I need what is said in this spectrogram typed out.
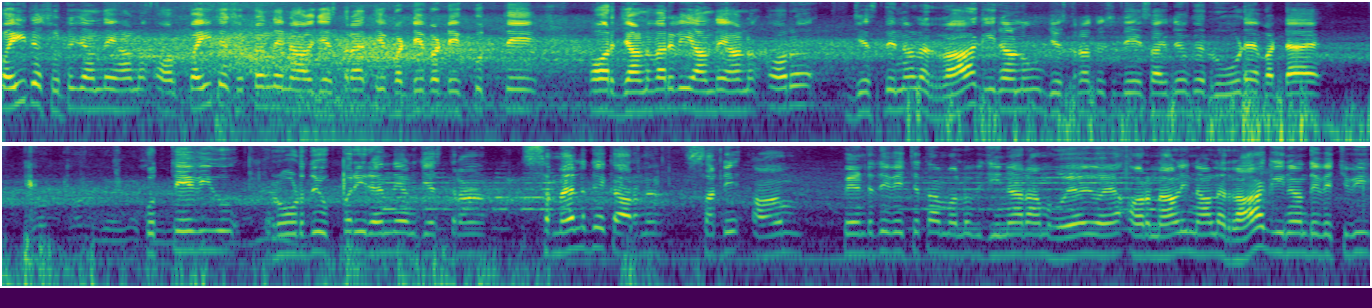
ਪਈ ਤੇ ਸੁੱਟ ਜਾਂਦੇ ਹਨ ਔਰ ਪਈ ਤੇ ਸੁੱਟਣ ਦੇ ਨਾਲ ਜਿਸ ਤਰ੍ਹਾਂ ਇੱਥੇ ਵੱਡੇ ਵੱਡੇ ਕੁੱਤੇ ਔਰ ਜਾਨਵਰ ਵੀ ਆਉਂਦੇ ਹਨ। ਔਰ ਜਿਸ ਦੇ ਨਾਲ ਰਾਹਗੀਰਾਂ ਨੂੰ ਜਿਸ ਤਰ੍ਹਾਂ ਤੁਸੀਂ ਦੇਖ ਸਕਦੇ ਹੋ ਕਿ ਰੋਡ ਹੈ, ਵੱਡਾ ਹੈ ਕੁੱਤੇ ਵੀ ਉਹ ਰੋਡ ਦੇ ਉੱਪਰ ਹੀ ਰਹਿੰਦੇ ਹਨ ਜਿਸ ਤਰ੍ਹਾਂ ਸਮੈਲ ਦੇ ਕਾਰਨ ਸਾਡੇ ਆਮ ਪਿੰਡ ਦੇ ਵਿੱਚ ਤਾਂ ਮਤਲਬ ਜੀਣਾ ਆਰਾਮ ਹੋਇਆ ਹੀ ਹੋਇਆ ਔਰ ਨਾਲ ਹੀ ਨਾਲ ਰਾਹਗੀਰਾਂ ਦੇ ਵਿੱਚ ਵੀ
